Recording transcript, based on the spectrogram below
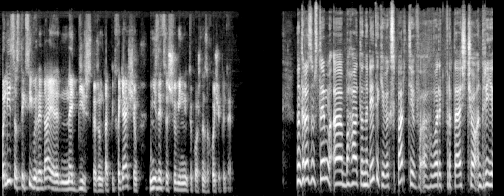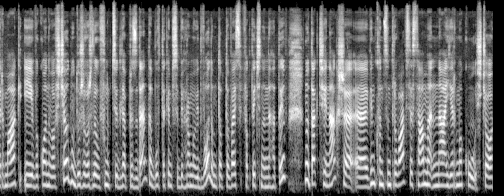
Паліса з тих всіх виглядає найбільш, скажімо так, підходящим. Мені здається, що він і також не захоче піти. Ну, та разом з тим, е, багато аналітиків, експертів е, говорять про те, що Андрій Єрмак і виконував ще одну дуже важливу функцію для президента, був таким собі громовідводом, тобто весь фактично негатив. Ну так чи інакше, е, він концентрувався саме на Єрмаку, що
